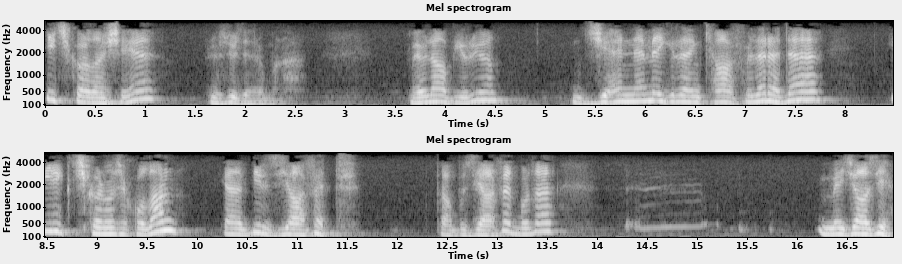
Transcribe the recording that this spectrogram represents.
iç çıkarılan şeye rüzül denir buna. Mevla buyuruyor cehenneme giren kafirlere de ilk çıkarılacak olan yani bir ziyafet. Tamam bu ziyafet burada mecazi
